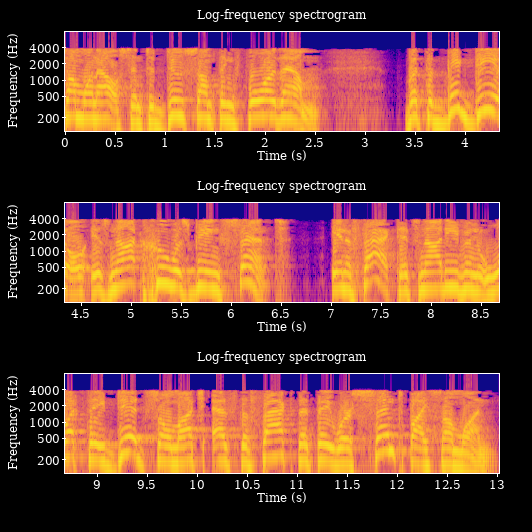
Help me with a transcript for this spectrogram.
someone else and to do something for them. But the big deal is not who was being sent. In fact, it's not even what they did so much as the fact that they were sent by someone.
